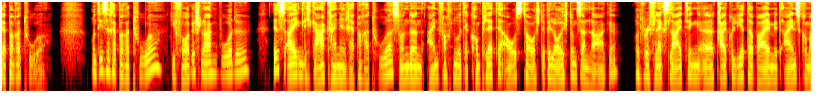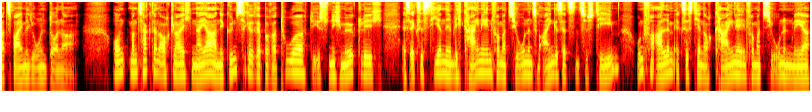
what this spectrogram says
Reparatur. Und diese Reparatur, die vorgeschlagen wurde, ist eigentlich gar keine Reparatur, sondern einfach nur der komplette Austausch der Beleuchtungsanlage. Und Reflex Lighting äh, kalkuliert dabei mit 1,2 Millionen Dollar. Und man sagt dann auch gleich, naja, eine günstige Reparatur, die ist nicht möglich. Es existieren nämlich keine Informationen zum eingesetzten System und vor allem existieren auch keine Informationen mehr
